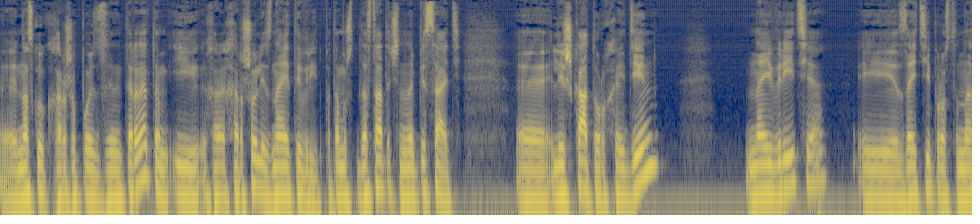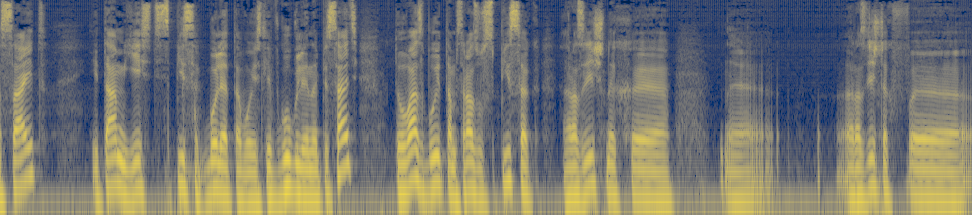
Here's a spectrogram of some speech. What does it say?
э, насколько хорошо пользуется интернетом и хо- хорошо ли знает иврит. Потому что достаточно написать э, Лишкат Урхайдин на иврите и зайти просто на сайт, и там есть список. Более того, если в Гугле написать, то у вас будет там сразу список различных э, э, различных э,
